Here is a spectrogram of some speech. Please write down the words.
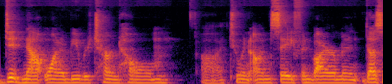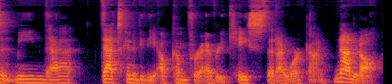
did not want to be returned home uh, to an unsafe environment doesn't mean that that's going to be the outcome for every case that I work on. Not at all.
